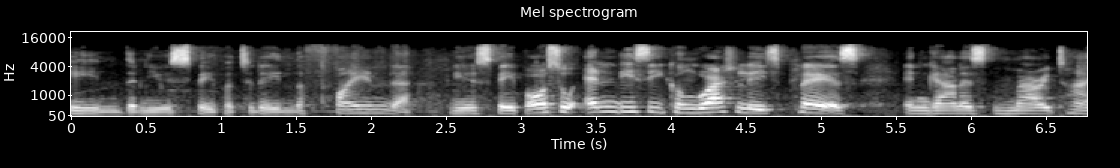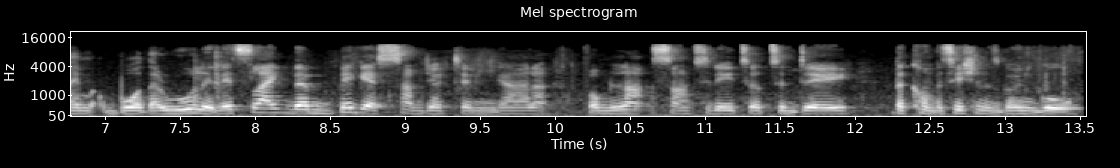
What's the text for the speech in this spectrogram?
in the newspaper today, in the Finder newspaper. Also, NDC congratulates players in Ghana's maritime border ruling. It's like the biggest subject in Ghana from last Saturday till today. The conversation is going to go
